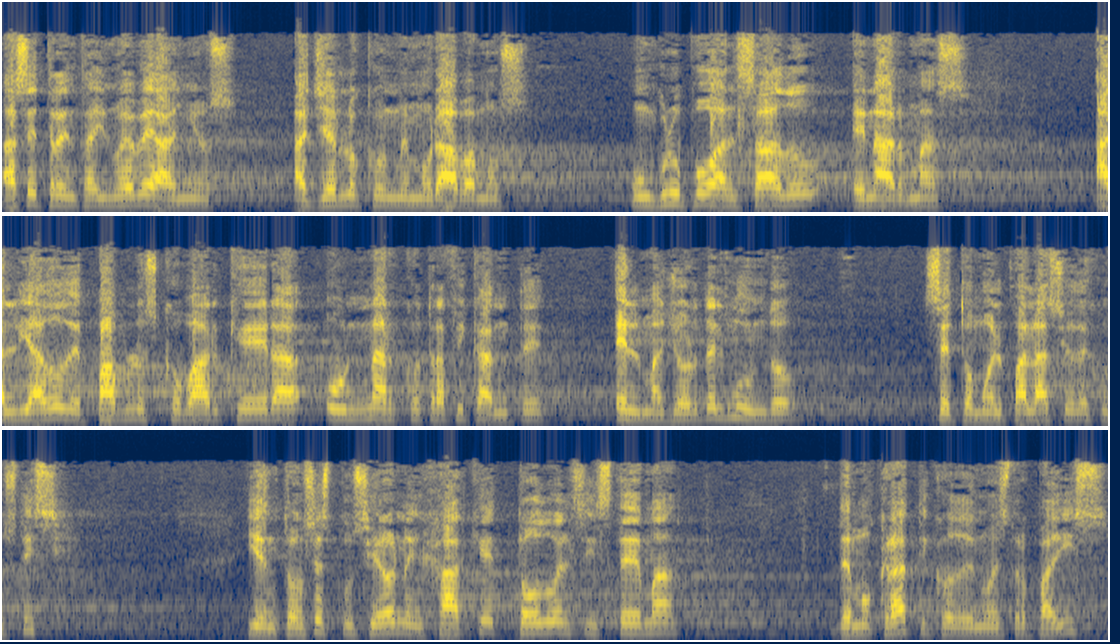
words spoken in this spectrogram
Hace 39 años ayer lo conmemorábamos, un grupo alzado en armas, aliado de Pablo Escobar, que era un narcotraficante, el mayor del mundo, se tomó el Palacio de Justicia. Y entonces pusieron en jaque todo el sistema democrático de nuestro país.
